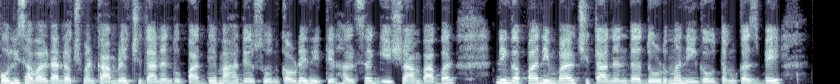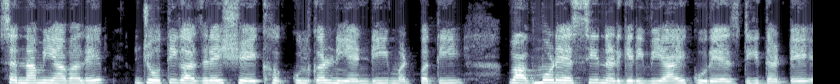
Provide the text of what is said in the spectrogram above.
पोलीस हवालदार Laxman Kamble Chidanand Upadhye Mahadev Sonkawade Nitin Halsangi Shyam Babar Ningappa Nimbal Chitanand Dodmani Gautam Kasbe Sanna Miyawale Jyoti Gajare Shaikh Kulkarni ND Mathpati Waghmode SC Nadgiri VI Kure SD Dhadde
